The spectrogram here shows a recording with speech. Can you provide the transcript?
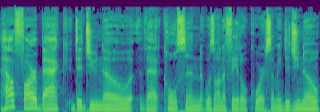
how far back did you know that Coulson was on a fatal course? I mean, did you know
